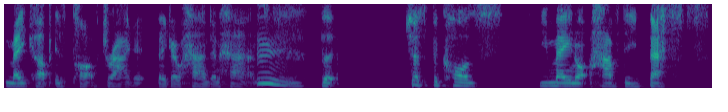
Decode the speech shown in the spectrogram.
makeup is part of drag. It they go hand in hand. Mm, Just because you may not have the best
